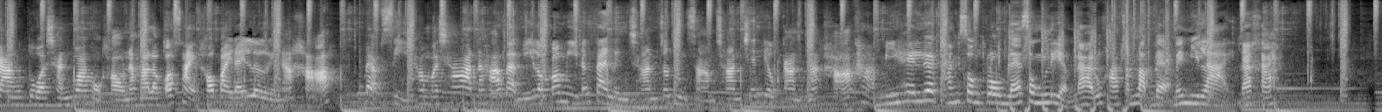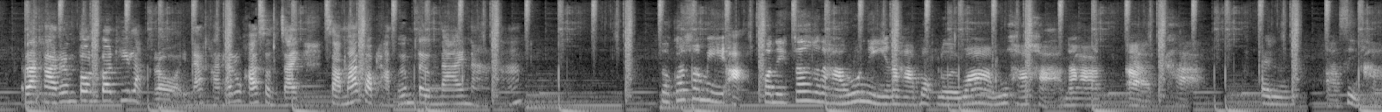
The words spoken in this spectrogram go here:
กางตัวชั้นวางของเขานะคะ แล้วก็ใส่เข้าไปได้เลยนะคะ แบบสีธรรมชาตินะคะ แบบนี้เราก็มีตั้งแต่ 1 ชั้นจนถึง 3 ชั้น เช่นเดียวกันนะคะค่ะมีให้เลือกทั้งทรงกลมและทรงเหลี่ยมนะคะ ลูกค้าสำหรับแบบไม่มีลายนะคะราคาเริ่มต้นก็ที่หลักร้อยนะคะ ถ้าลูกค้าสนใจสามารถสอบถามเพิ่มเติมได้นะ แล้วก็จะมีอะเฟอร์นิเจอร์นะคะ รุ่นนี้นะคะ บอกเลยว่าลูกค้าขานะคะอ่าค่ะเป็นสินค้า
